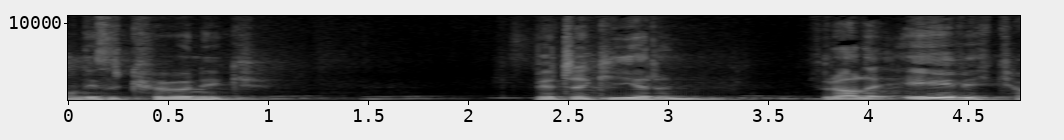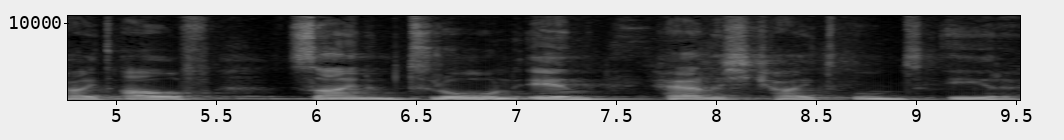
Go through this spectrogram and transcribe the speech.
Und dieser König wird regieren für alle Ewigkeit auf seinem Thron in Herrlichkeit und Ehre.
